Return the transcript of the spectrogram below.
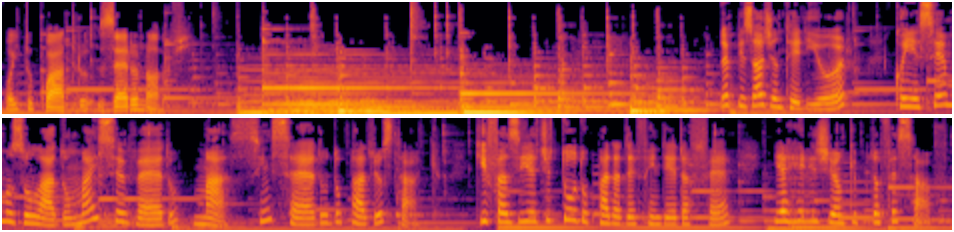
8409. No episódio anterior, conhecemos o lado mais severo, mas sincero do Padre Eustáquio, que fazia de tudo para defender a fé e a religião que professava.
